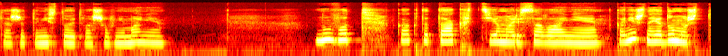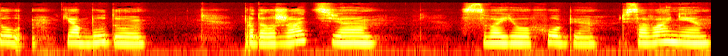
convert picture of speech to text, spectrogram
даже это не стоит вашего внимания. Ну вот, как-то так, тема рисования. Конечно, я думаю, что я буду продолжать э, свое хобби рисование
